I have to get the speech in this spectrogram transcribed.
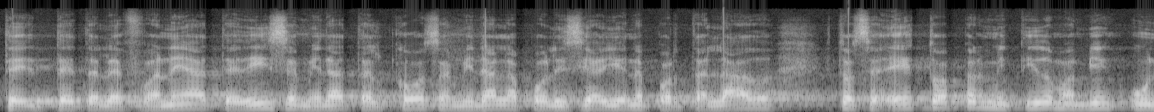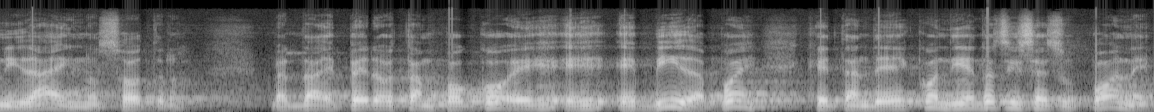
te, telefonea, te dice, mira tal cosa, mira la policía viene por tal lado. Entonces, esto ha permitido más bien unidad en nosotros. ¿verdad? Pero tampoco es, vida, pues, que te andes escondiendo si se supone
